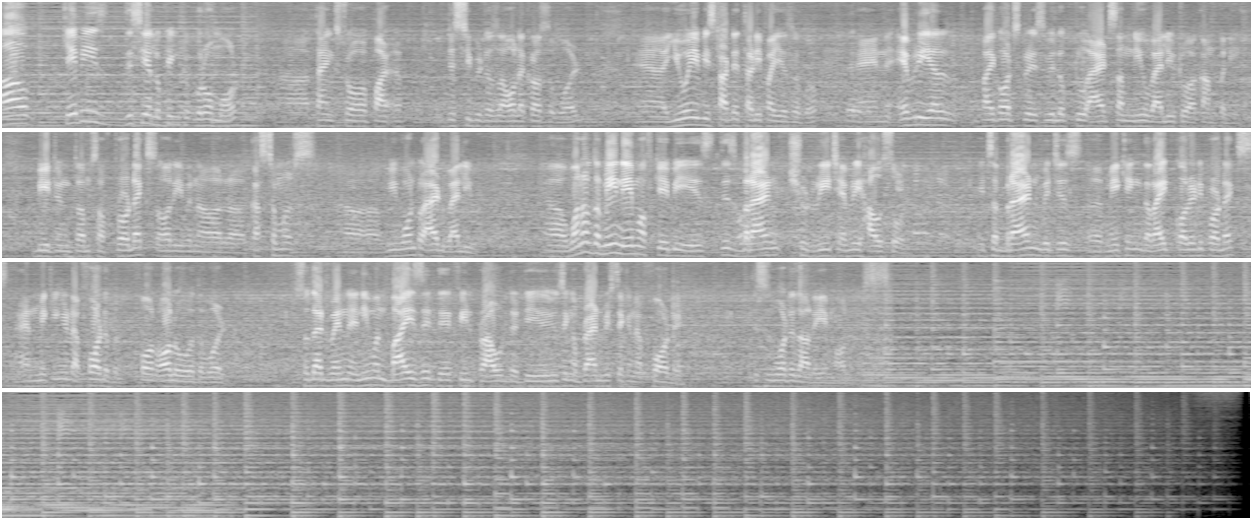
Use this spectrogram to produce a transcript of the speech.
KB is this year looking to grow more uh, thanks to our par- uh, distributors all across the world. Uh, UAE we started 35 years ago, and every year, by God's grace, we look to add some new value to our company, be it in terms of products or even our uh, customers. Uh, we want to add value. Uh, one of the main aim of KB is this brand should reach every household. It's a brand which is uh, making the right quality products and making it affordable for all over the world. So that when anyone buys it, they feel proud that they are using a brand which they can afford it. This is what is our aim always.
